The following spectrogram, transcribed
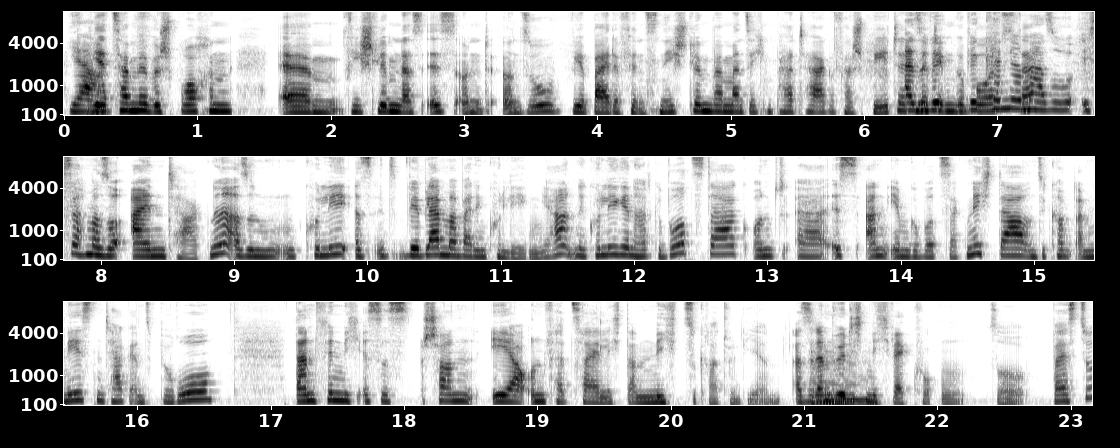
Ja. jetzt haben wir besprochen, ähm, wie schlimm das ist und, und so. Wir beide finden es nicht schlimm, wenn man sich ein paar Tage verspätet Also mit wir, dem wir Geburtstag. können ja mal so, ich sag mal so einen Tag, ne? Also ein Kollege, also wir bleiben mal bei den Kollegen, ja? Eine Kollegin hat Geburtstag und äh, ist an ihrem Geburtstag nicht da und sie kommt am nächsten Tag ins Büro. Dann finde ich, ist es schon eher unverzeihlich, dann nicht zu gratulieren. Also dann würde ich nicht weggucken. So, weißt du?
